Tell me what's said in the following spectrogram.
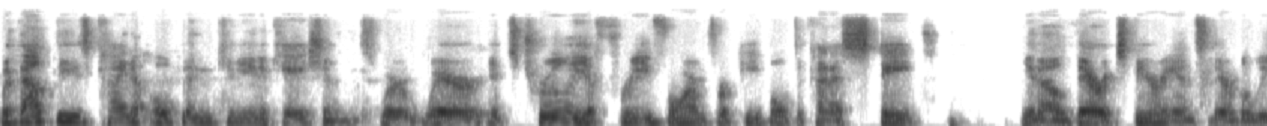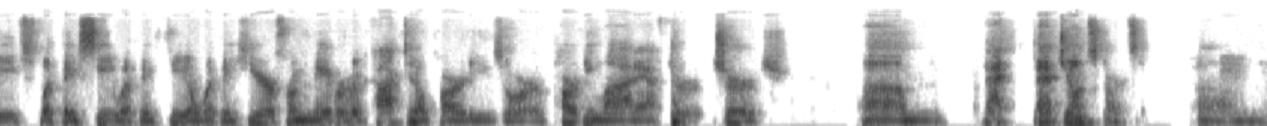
without these kind of open communications where where it's truly a free form for people to kind of state you know their experience their beliefs what they see what they feel what they hear from neighborhood cocktail parties or parking lot after church um, that that jump starts it. Um,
